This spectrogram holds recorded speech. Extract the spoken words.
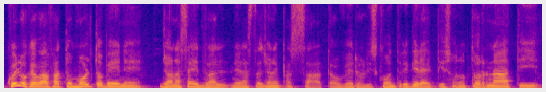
Quello che aveva fatto molto bene Jonas Edval nella stagione passata, ovvero gli scontri diretti, sono tornati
